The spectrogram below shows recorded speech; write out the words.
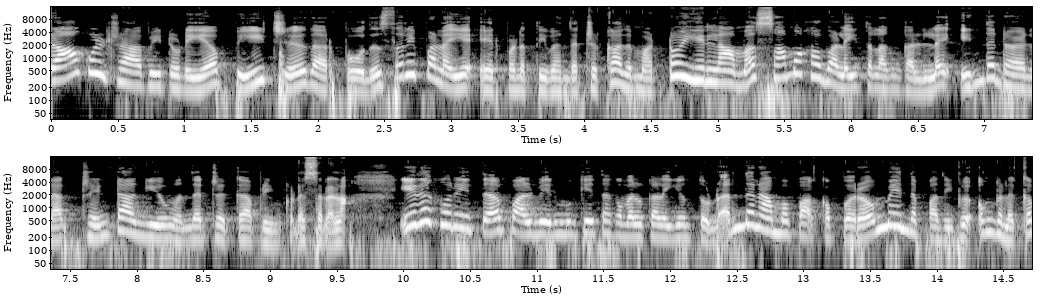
ராகுல் டிராவிட்டுடைய பேச்சு தற்போது சிரிப்பலையை ஏற்படுத்தி வந்துட்டுருக்கு. அது மட்டும் இல்லாமல் சமூக வலைத்தளங்களில் இந்த டயலாக் ட்ரெண்ட் ஆகியும் வந்துட்டுருக்கு அப்படின்னு கூட சொல்லலாம். இது குறித்த பல்வேறு முக்கிய தகவல்களையும் தொடர்ந்து நாம் பார்க்க போகிறோம் இந்த பதிவு உங்களுக்கு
